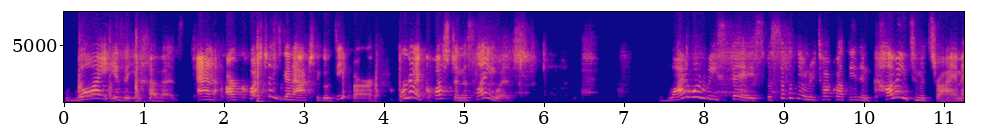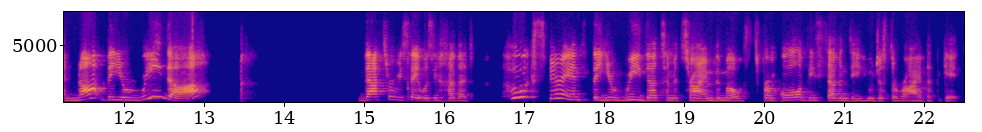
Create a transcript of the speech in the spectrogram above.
Why is it Yechaved? And our question is going to actually go deeper we're going to question this language. Why would we say, specifically when we talk about the Eden coming to Mitzrayim and not the Yerida, that's where we say it was Yechaved. Who experienced the Yerida to Mitzrayim the most from all of these 70 who just arrived at the gates?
